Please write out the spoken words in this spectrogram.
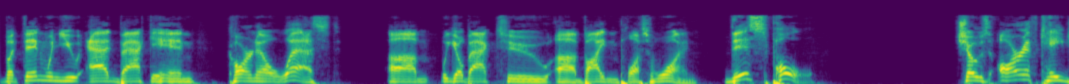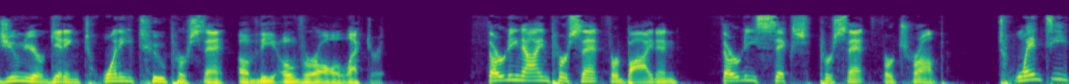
but then when you add back in Cornel West, um, we go back to uh, Biden plus one. This poll shows RFK Jr. getting 22% of the overall electorate. 39% for Biden, 36% for Trump, 22%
